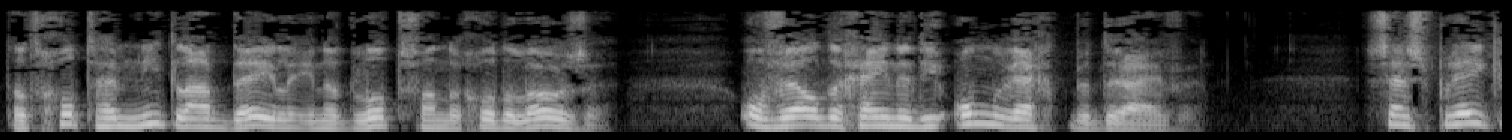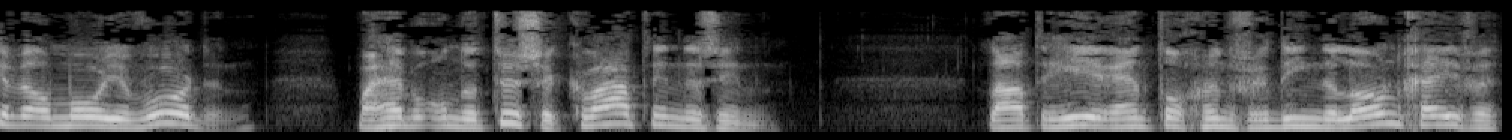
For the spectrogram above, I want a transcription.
dat God hem niet laat delen in het lot van de goddelozen, ofwel degene die onrecht bedrijven. Zij spreken wel mooie woorden, maar hebben ondertussen kwaad in de zin. Laat de Heer hen toch hun verdiende loon geven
